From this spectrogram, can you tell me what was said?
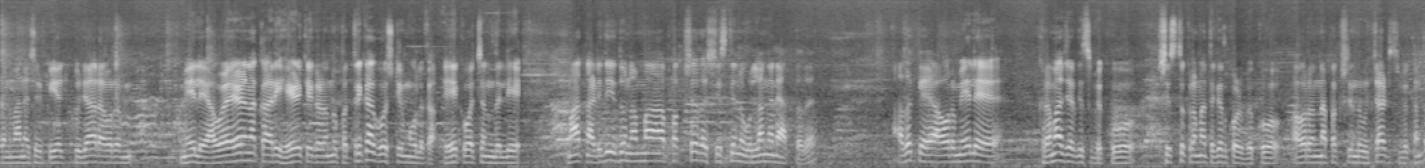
ಸನ್ಮಾನ್ಯ ಶ್ರೀ ಪಿ ಎಚ್ ಪೂಜಾರ್ ಅವರ ಮೇಲೆ ಅವಹೇಳನಕಾರಿ ಹೇಳಿಕೆಗಳನ್ನು ಪತ್ರಿಕಾಗೋಷ್ಠಿ ಮೂಲಕ ಏಕವಚನದಲ್ಲಿ ಮಾತನಾಡಿದ್ದು, ಇದು ನಮ್ಮ ಪಕ್ಷದ ಶಿಸ್ತಿನ ಉಲ್ಲಂಘನೆ ಆಗ್ತದೆ. ಅದಕ್ಕೆ ಅವರ ಮೇಲೆ ಕ್ರಮ ಜರುಗಿಸಬೇಕು, ಶಿಸ್ತು ಕ್ರಮ ತೆಗೆದುಕೊಳ್ಬೇಕು, ಅವರನ್ನು ಪಕ್ಷದಿಂದ ಉಚ್ಚಾಟಿಸಬೇಕಂತ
